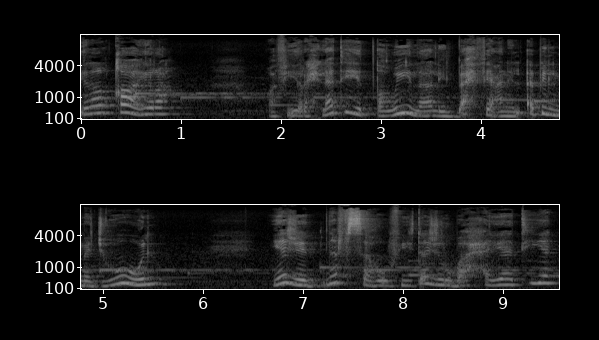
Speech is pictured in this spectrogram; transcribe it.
إلى القاهرة. وفي رحلته الطويلة للبحث عن الأب المجهول يجد نفسه في تجربة حياتيه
